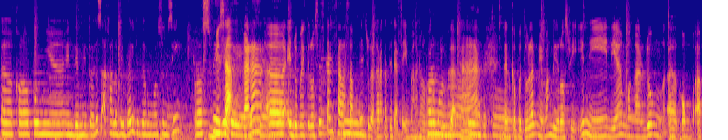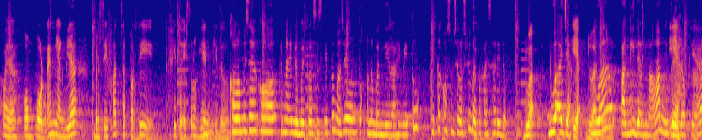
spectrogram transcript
eh, kalau punya endometriosis akan lebih baik juga mengonsumsi rosvi Bisa, gitu ya. karena ya. eh, endometriosis kan salah satunya juga karena ketidakseimbangan hormon Hormonal, juga kan. iya, betul. Dan kebetulan memang di rosvi ini dia mengandung eh, kom- apa ya komponen yang dia bersifat seperti fitoestrogen Iya. gitu. Kalau misalnya kalau kena endometriosis itu maksudnya untuk penambahan di rahim itu kita konsumsi rosmi berapa kali sehari dok? Dua, Dua aja? Iya, dua aja dulu. pagi dan malam gitu Iya. ya dok ya?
